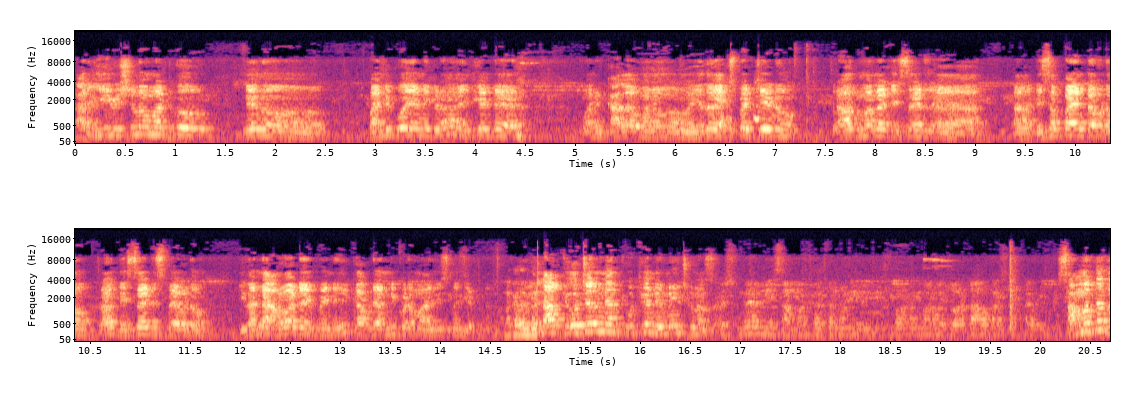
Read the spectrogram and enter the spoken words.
కానీ ఈ విషయంలో మటుకు నేను పండిపోయాను ఇక్కడ. ఎందుకంటే మన కళ మనం ఏదో ఎక్స్పెక్ట్ చేయడం తర్వాత మళ్ళీ డిసైడ్ డిసప్పాయింట్ అవ్వడం తర్వాత డిసాటిస్ఫై అవ్వడం ఇవన్నీ అలవాటు అయిపోయినాయి కాబట్టి అన్ని కూడా మానేసిందని చెప్తున్నాను నా ఫ్యూచర్ నేను పూర్తిగా నిర్ణయించుకున్నాను సార్. సమర్థత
